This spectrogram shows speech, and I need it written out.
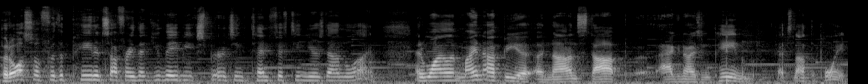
but also for the pain and suffering that you may be experiencing 10, 15 years down the line. And while it might not be a, a non-stop uh, agonizing pain, that's not the point.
